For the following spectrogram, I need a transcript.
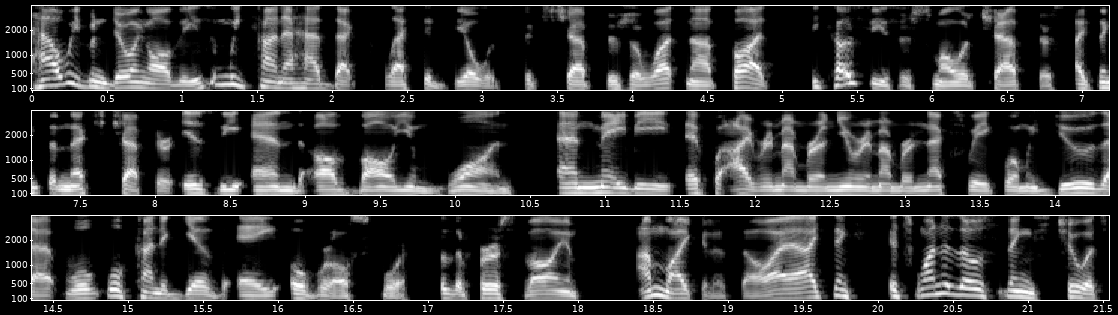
how we've been doing all these, and we kind of had that collected deal with six chapters or whatnot. But because these are smaller chapters, I think the next chapter is the end of volume one. And maybe if I remember and you remember next week when we do that, we'll we'll kind of give a overall score for the first volume. I'm liking it though. I, I think it's one of those things too. It's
